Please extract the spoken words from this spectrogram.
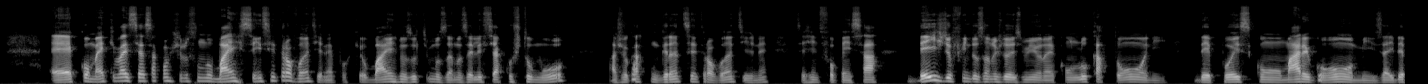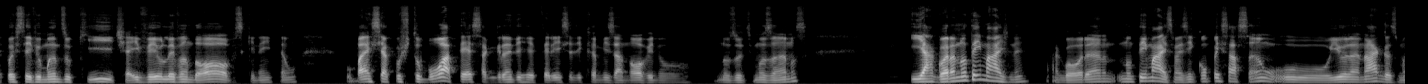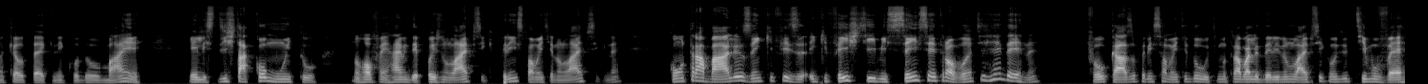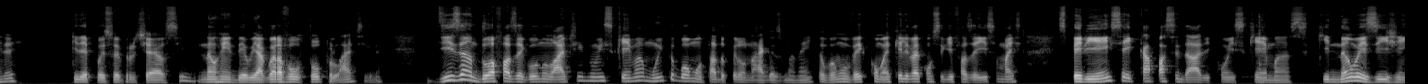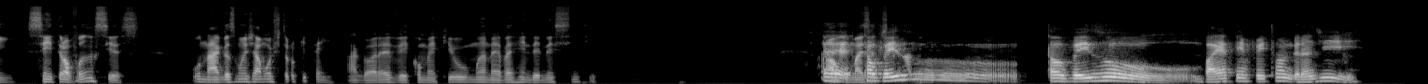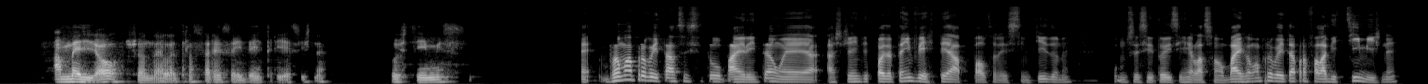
É como é que vai ser essa construção do Bayern sem centroavante, né? Porque o Bayern nos últimos anos ele se acostumou a jogar com grandes centroavantes, né? Se a gente for pensar desde o fim dos anos 2000, né, com Luca Toni, depois com Mário Gomes, aí depois teve o Mandzukic, aí veio o Lewandowski, né? Então, o Bayern se acostumou a ter essa grande referência de camisa 9 no, nos últimos anos. E agora não tem mais, né? Agora não tem mais, mas em compensação, o Julian Nagelsmann, que é o técnico do Bayern, ele se destacou muito no Hoffenheim, depois no Leipzig, principalmente no Leipzig, né? Com trabalhos em que, fiz, em que fez times sem centroavantes render, né? Foi o caso principalmente do último trabalho dele no Leipzig, onde o Timo Werner, que depois foi para o Chelsea, não rendeu e agora voltou para o Leipzig, né? Desandou a fazer gol no Leipzig num esquema muito bom montado pelo Nagelsmann, né? Então vamos ver como é que ele vai conseguir fazer isso, mas experiência e capacidade com esquemas que não exigem centroavâncias, o Nagelsmann já mostrou que tem. Agora é ver como é que o Mané vai render nesse sentido. É, talvez o talvez o Bahia tenha feito uma grande, a melhor janela de transferência aí dentre esses, né? Os times. É, vamos aproveitar, você citou o Bayern, então, é, acho que a gente pode até inverter a pauta nesse sentido, né? Como você citou isso em relação ao Bayern, vamos aproveitar para falar de times, né?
